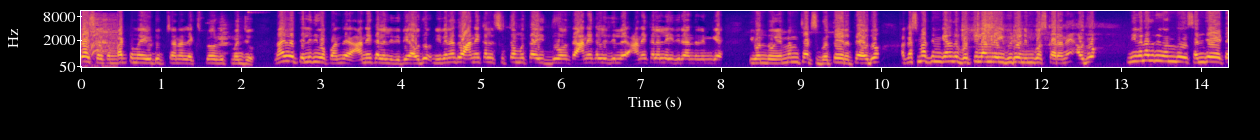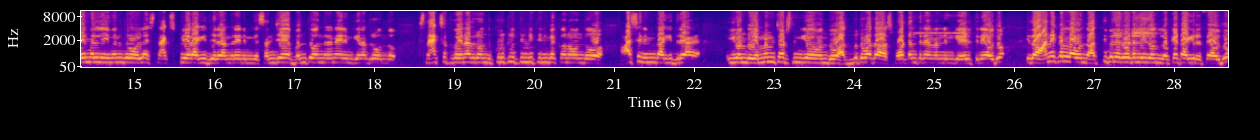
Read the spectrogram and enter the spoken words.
welcome back to my YouTube channel explore with Manju ನಾವಿವತ್ತು ಎಲ್ಲಿದೀವಪ್ಪ ಅಂದ್ರೆ ಆನೆಕಲ್ಲಲ್ಲಿ ಇದೀವಿ. ಹೌದು, ನೀವೇನಾದ್ರೂ ಆನೆಕಲ್ ಸುತ್ತಮುತ್ತ ಇದ್ದು ಅಂತ ಆನೆಕಲ್ ಇದಿಲ್ಲ ಆನೆಕಲ್ಲಲ್ಲೇ ಇದೀರಾ ಅಂದ್ರೆ ನಿಮ್ಗೆ ಈ ಒಂದು ಎಂ ಎಂ ಚಾರ್ಟ್ಸ್ ಗೊತ್ತೇ ಇರುತ್ತೆ, ಹೌದು. ಅಕಸ್ಮಾತ್ ನಿಮ್ಗೆ ಏನಾದ್ರು ಗೊತ್ತಿಲ್ಲ ಅಂದ್ರೆ ಈ ವಿಡಿಯೋ ನಿಮ್ಗೋಸ್ಕರನೇ, ಹೌದು. ನೀವೇನಾದ್ರೂ ಒಂದು ಸಂಜೆ ಟೈಮಲ್ಲಿ ನೀವೇನಾದ್ರೂ ಒಳ್ಳೆ ಸ್ನಾಕ್ಸ್ ಪ್ಲೇಯರ್ ಆಗಿದ್ದೀರಾ ಅಂದ್ರೆ ನಿಮ್ಗೆ ಸಂಜೆ ಬಂತು ಅಂದ್ರೆ ನಿಮ್ಗೆ ಏನಾದ್ರು ಒಂದು ಸ್ನಾಕ್ಸ್ ಅಥವಾ ಏನಾದ್ರು ಒಂದು ಕುರುಕಲು ತಿಂಡಿ ತಿನ್ಬೇಕು ಅನ್ನೋ ಒಂದು ಆಸೆ ನಿಮ್ದಾಗಿದ್ರೆ ಈ ಒಂದು ಎಂ ಎಂ ಚಾರ್ಟ್ಸ್ ನಿಮ್ಗೆ ಒಂದು ಅದ್ಭುತವಾದ ಸ್ಪಾಟ್ ಅಂತಾನೆ ನಾನು ನಿಮ್ಗೆ ಹೇಳ್ತೀನಿ, ಹೌದು. ಇದು ಆನೆಕಲ್ಲ ಒಂದು ಹತ್ತಿಬೆಲೆ ರೋಡ್ ಅಲ್ಲಿ ಇದೊಂದು ಲೊಕೇಟ್ ಆಗಿರುತ್ತೆ, ಹೌದು.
